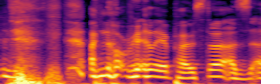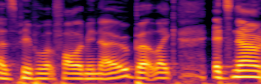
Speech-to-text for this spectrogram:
I'm not really a poster, as as people that follow me know, but like it's now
